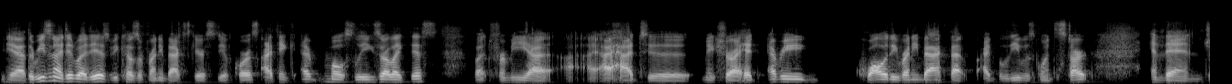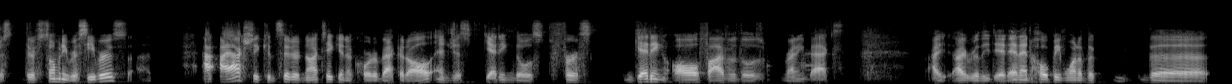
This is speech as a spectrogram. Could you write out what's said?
Yeah, the reason I did what I did is because of running back scarcity. Of course, I think most leagues are like this, but for me, I, I, I had to make sure I hit every quality running back that I believe was going to start, and then just there's so many receivers. I, I actually considered not taking a quarterback at all and just getting those first, getting all five of those running backs. I, I really did, and then hoping one of the the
